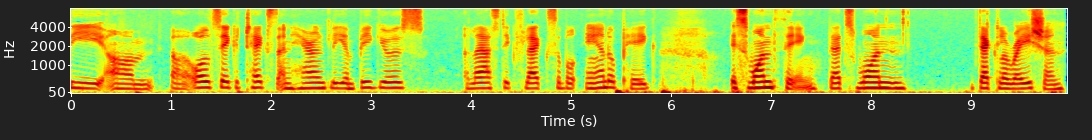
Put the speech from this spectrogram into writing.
the um, uh, all sacred texts inherently ambiguous, elastic, flexible, and opaque is one thing. That's one declaration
